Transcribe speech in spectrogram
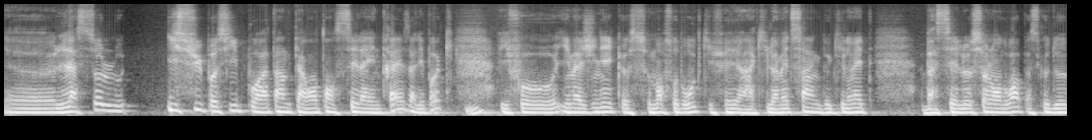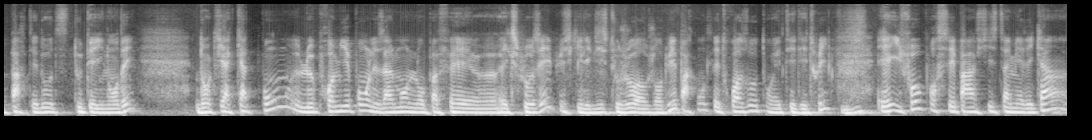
Euh, la seule issue possible pour atteindre 40 ans, c'est la N13 à l'époque. Mmh. Il faut imaginer que ce morceau de route qui fait 1 km 5, 2 km, c'est le seul endroit parce que de part et d'autre, tout est inondé. Donc il y a quatre ponts. Le premier pont, les Allemands ne l'ont pas fait exploser puisqu'il existe toujours aujourd'hui. Par contre, les trois autres ont été détruits. Mmh. Et il faut, pour ces parachutistes américains,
